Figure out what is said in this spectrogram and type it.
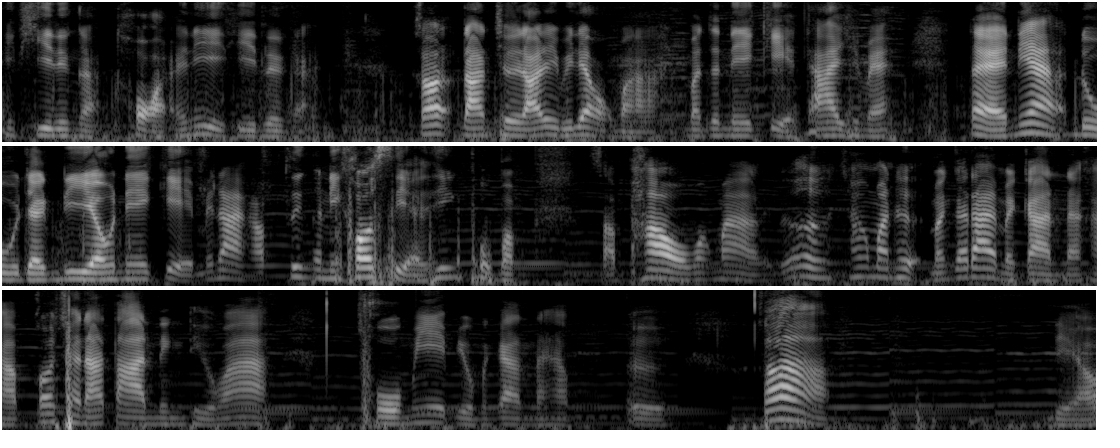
อีกทีหนึ่งอะถอดไอนี่อีกทีหนึ่งอะก็ดันเชอร์ดาร์กนิบิเลียมออกมา มันจะเนเกตได้ใช่ไหมแต่เนี่ยดูอย่างเดียวเนเกตไม่ได้ครับ ซึ่งอันนี้ข้อเสียที่ผมแบบสับเพร่ามากๆเลยเออช่างมันเถอะมันก็ได้เหมือนกันนะครับ ก็ชนะตาหนึ่งถือว่าโชว์เมฟอยู่เหมือนกันนะครับ เออก็เดี๋ยว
